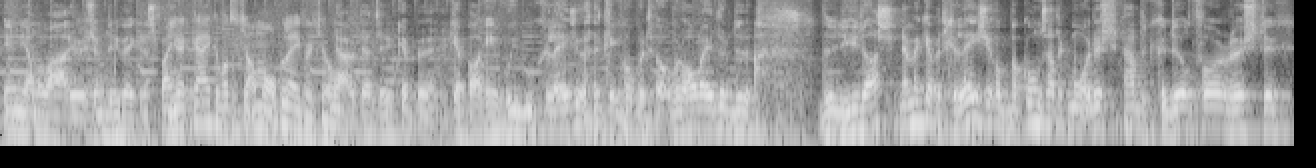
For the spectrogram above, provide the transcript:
In januari, we zijn drie weken naar Spanje. Ja, kijken wat het je allemaal oplevert, joh. Nou, dat, ik, heb, eh, ik heb al geen goed boek gelezen. Het ging over, de- over de Holleder, de, de Judas. Nee, maar ik heb het gelezen. Op het balkon zat ik mooi. Dus daar had ik geduld voor, rustig. Nou,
